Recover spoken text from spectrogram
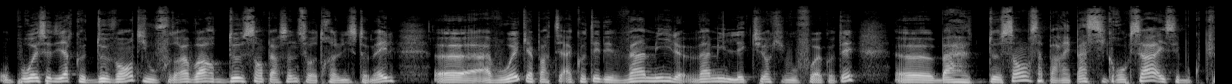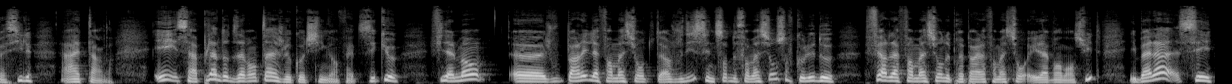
on pourrait se dire que de vente, il vous faudra avoir 200 personnes sur votre liste mail. Euh, avouez qu'à partir à côté des 20 000, 20 000 lectures qu'il vous faut à côté, euh, bah 200, ça paraît pas si gros que ça et c'est beaucoup plus facile à atteindre. Et ça a plein d'autres avantages le coaching en fait. C'est que finalement, euh, je vous parlais de la formation tout à l'heure. Je vous dis c'est une sorte de formation, sauf qu'au lieu de faire de la formation, de préparer la formation et la vendre ensuite, et ben là c'est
